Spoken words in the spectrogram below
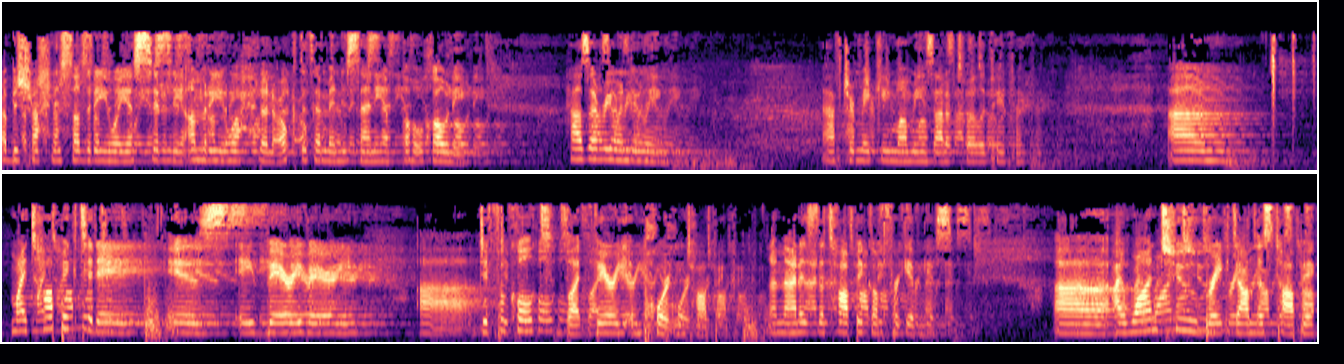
رب اشرح لي صدري ويسر لي أمري واحلل عقدة من لساني يفقه قولي. How's everyone doing? After making mummies out of toilet paper? Um, my topic today is a very, very uh, difficult but very important topic, and that is the topic of forgiveness. Uh, I want to break down this topic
